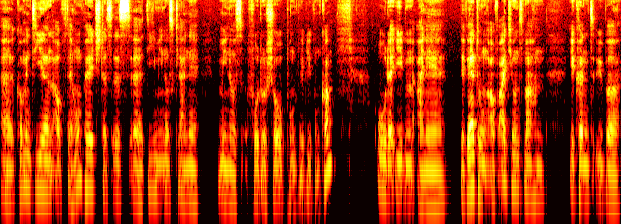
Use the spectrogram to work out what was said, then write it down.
äh, kommentieren auf der Homepage. Das ist äh, die-kleine-fotoshow.wibli.com oder eben eine Bewertung auf iTunes machen. Ihr könnt über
